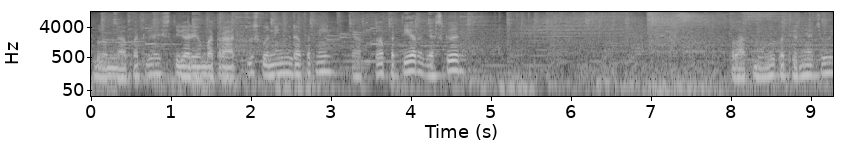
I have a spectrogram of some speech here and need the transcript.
belum dapat guys. 3400 kuning dapat nih. Cakep petir gasken telat mulu petirnya cuy.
